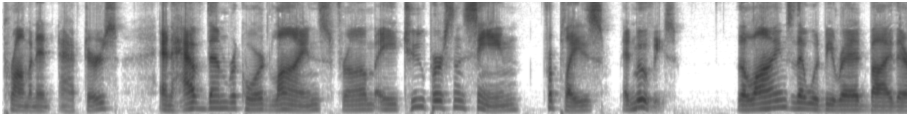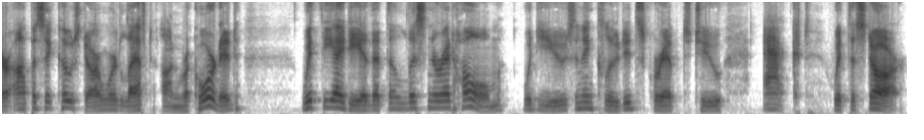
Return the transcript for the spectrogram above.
prominent actors and have them record lines from a two person scene for plays and movies. The lines that would be read by their opposite co star were left unrecorded, with the idea that the listener at home would use an included script to act with the star.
